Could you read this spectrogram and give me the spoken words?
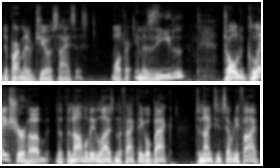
Department of Geosciences, Walter Immerzeel, told Glacier Hub that the novelty lies in the fact they go back to 1975.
